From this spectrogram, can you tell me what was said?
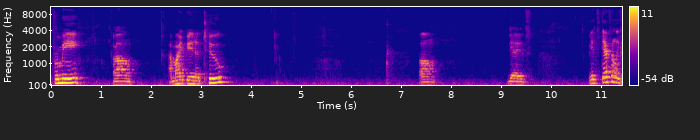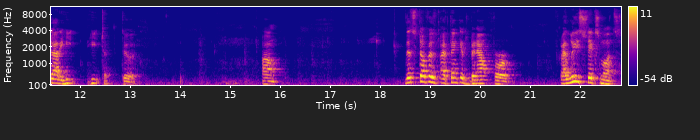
for me, um, I might be at a two. Um, yeah, it's it's definitely got a heat heat to, to it. Um, this stuff is, I think it's been out for at least six months.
